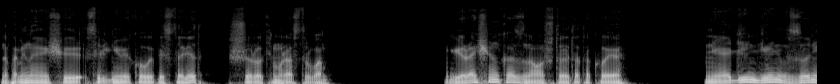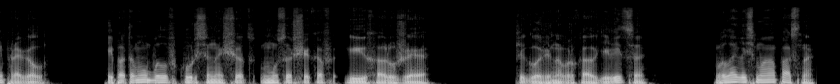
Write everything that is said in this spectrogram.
напоминающую средневековый пистолет с широким раструбом. Геращенко знал, что это такое. Не один день в зоне провел, и потому был в курсе насчет мусорщиков и их оружия. Фиговина в руках девицы была весьма опасна,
